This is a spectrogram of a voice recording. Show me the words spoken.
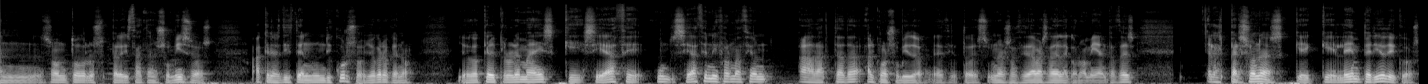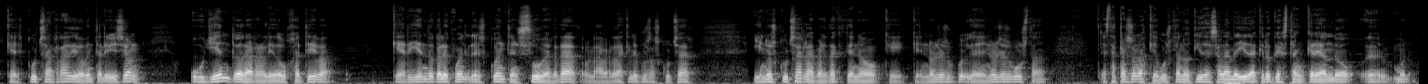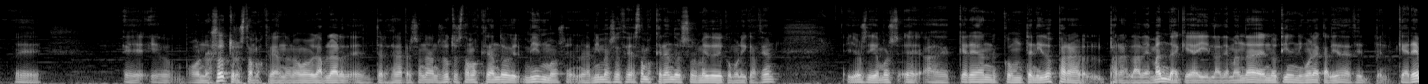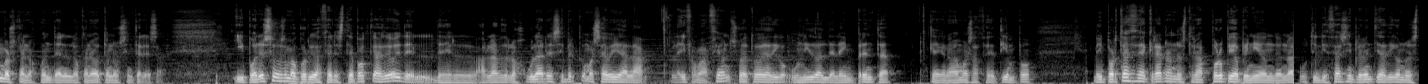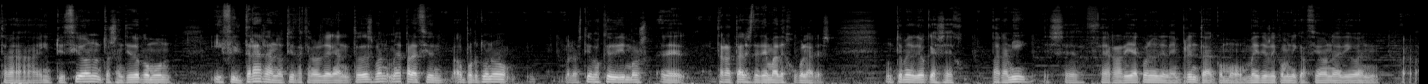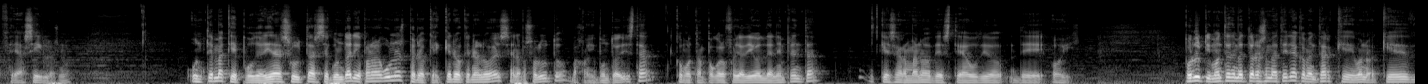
Son todos los periodistas tan sumisos a que les dicen un discurso, yo creo que no. Yo creo que el problema es que se hace, se hace una información adaptada al consumidor, es decir, todo es una sociedad basada en la economía. Entonces, las personas que, leen periódicos, que escuchan radio o ven televisión, huyendo de la realidad objetiva, queriendo que les cuenten su verdad o la verdad que les gusta escuchar, y no escuchar la verdad que no, que, no, les, no les gusta, estas personas que buscan noticias a la medida creo que están creando, eh, bueno, eh, eh, o nosotros estamos creando, no voy a hablar en tercera persona, nosotros estamos creando mismos, en la misma sociedad estamos creando esos medios de comunicación. Ellos, digamos, crean contenidos para, la demanda que hay. La demanda no tiene ninguna calidad, es decir, queremos que nos cuenten lo que a nosotros nos interesa. Y por eso se me ha ocurrido hacer este podcast de hoy, del, hablar de los jugulares y ver cómo se veía la, la información, sobre todo, ya digo, unido al de la imprenta que grabamos hace tiempo, la importancia de crear nuestra propia opinión, de utilizar simplemente, ya digo, nuestra intuición, nuestro sentido común y filtrar las noticias que nos llegan. Entonces, bueno, me ha parecido oportuno, en los tiempos que vivimos, eh, tratar este tema de jugulares. Un tema, digo, que para mí se cerraría con el de la imprenta, como medios de comunicación, ya digo, en, hace ya siglos, ¿no? Un tema que podría resultar secundario para algunos, pero que creo que no lo es en absoluto, bajo mi punto de vista, como tampoco lo fue, ya digo, el de la imprenta, que es hermano de este audio de hoy. Por último, antes de meternos en materia, comentar que, bueno, que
